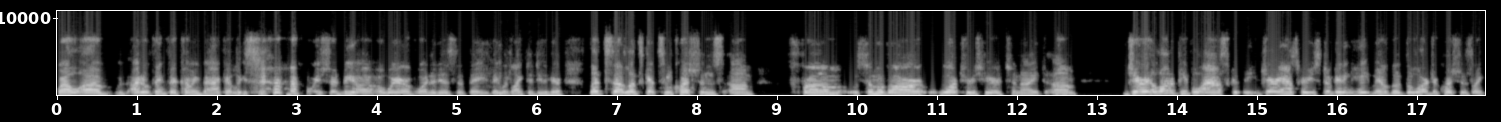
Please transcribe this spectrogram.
Well, uh, I don't think they're coming back. At least we should be uh, aware of what it is that they they would like to do here. Let's uh, let's get some questions um, from some of our watchers here tonight. Um, Jerry, a lot of people ask, Jerry asks, are you still getting hate mail? The, the larger question is like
